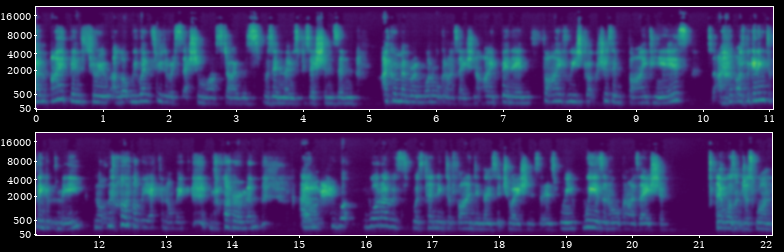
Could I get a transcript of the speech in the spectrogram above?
um, I had been through a lot. We went through the recession whilst I was was in those positions, and I can remember in one organisation I'd been in five restructures in five years. So I, was beginning to think it was me, not not the economic environment. Um, what what I was was tending to find in those situations is we we as an organisation and it wasn't just one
